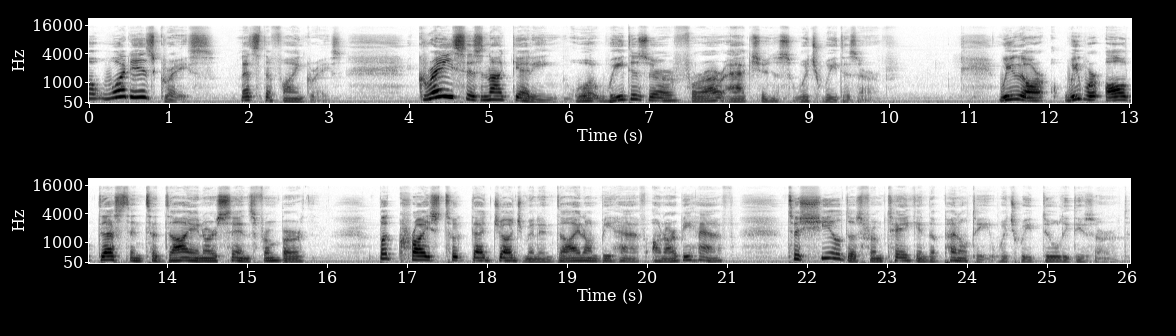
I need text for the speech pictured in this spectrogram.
But what is grace? Let's define grace. Grace is not getting what we deserve for our actions which we deserve. We are we were all destined to die in our sins from birth, but Christ took that judgment and died on behalf on our behalf to shield us from taking the penalty which we duly deserved.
